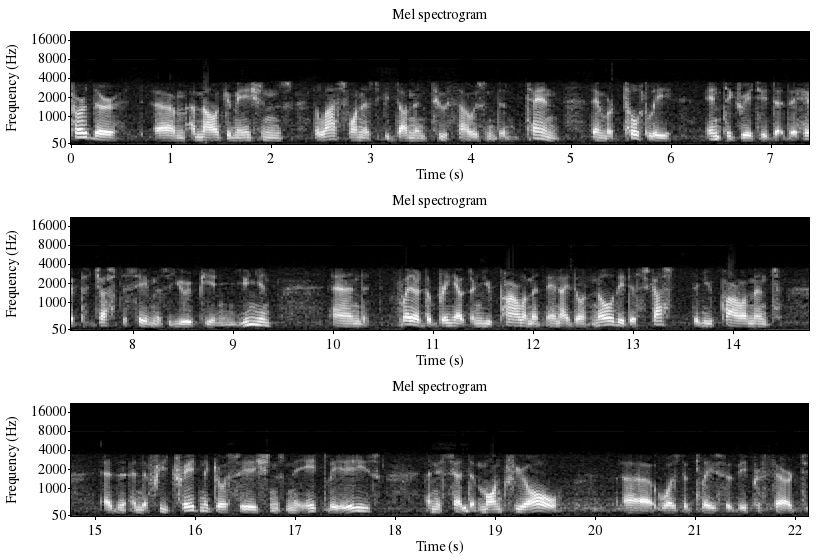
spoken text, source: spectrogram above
further um, amalgamations. The last one is to be done in 2010. Then we're totally integrated at the hip, just the same as the European Union. And whether they'll bring out their new parliament, then I don't know. They discussed the new parliament in the, in the free trade negotiations in the late 80s, and they said that Montreal uh, was the place that they preferred to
